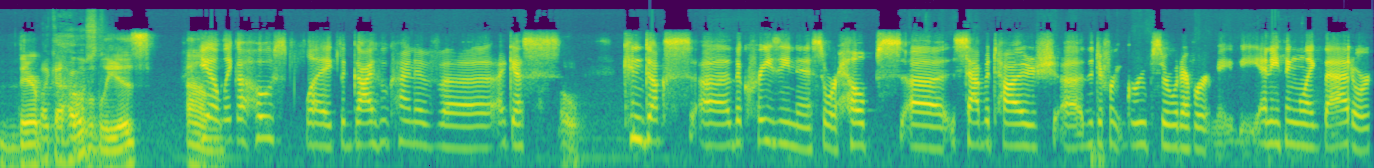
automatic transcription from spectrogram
There Like a host? probably is. Um, yeah, like a host, like the guy who kind of, uh, I guess, oh, conducts uh, the craziness or helps uh, sabotage uh, the different groups or whatever it may be. Anything like that, or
